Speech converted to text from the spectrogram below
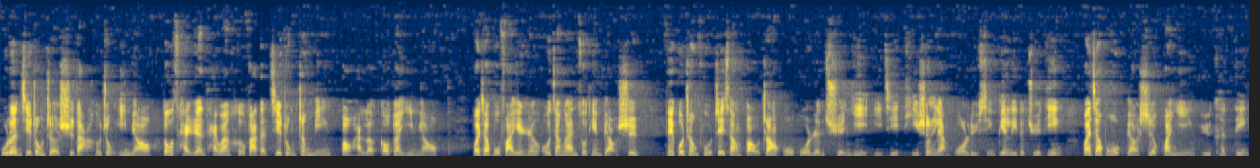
无论接种者施打何种疫苗，都采认台湾核发的接种证明包含了高端疫苗。外交部发言人欧江安昨天表示。菲国政府这项保障我国人权益以及提升两国旅行便利的决定，外交部表示欢迎与肯定。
